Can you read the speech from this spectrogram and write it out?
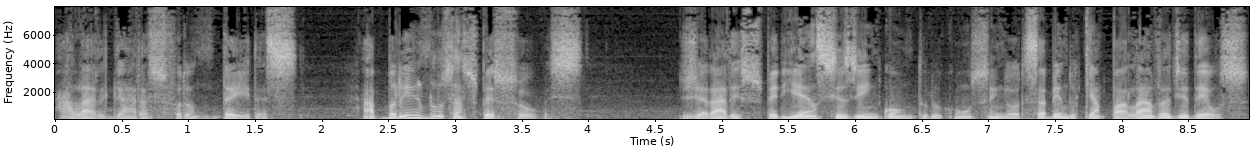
a alargar as fronteiras, abrir-nos às pessoas, gerar experiências de encontro com o Senhor, sabendo que a palavra de Deus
